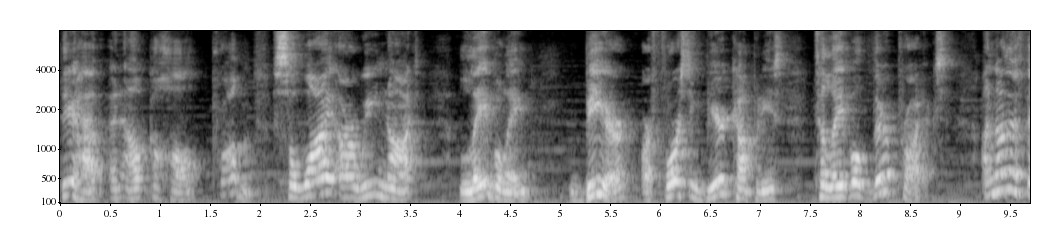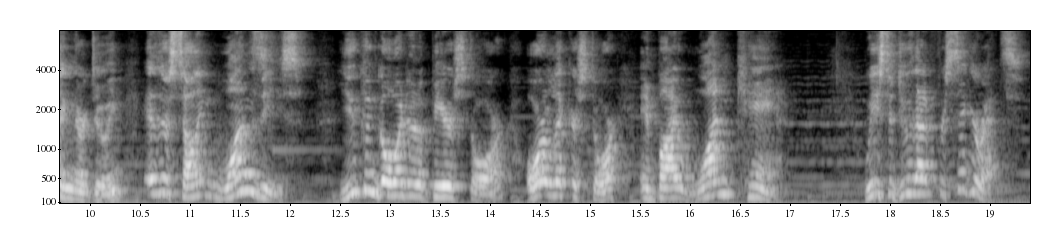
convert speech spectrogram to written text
they have an alcohol problem. So why are we not labeling beer or forcing beer companies to label their products? Another thing they're doing is they're selling onesies. You can go into a beer store or a liquor store and buy one can. We used to do that for cigarettes.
